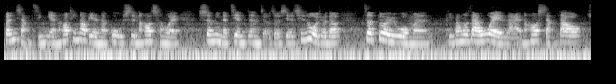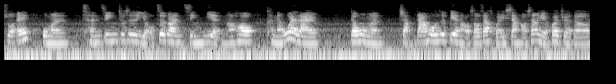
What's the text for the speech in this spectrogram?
分享经验，然后听到别人的故事，然后成为生命的见证者。这些其实我觉得，这对于我们，比方说在未来，然后想到说，哎，我们曾经就是有这段经验，然后可能未来等我们长大或者是变老的时候再回想，好像也会觉得，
